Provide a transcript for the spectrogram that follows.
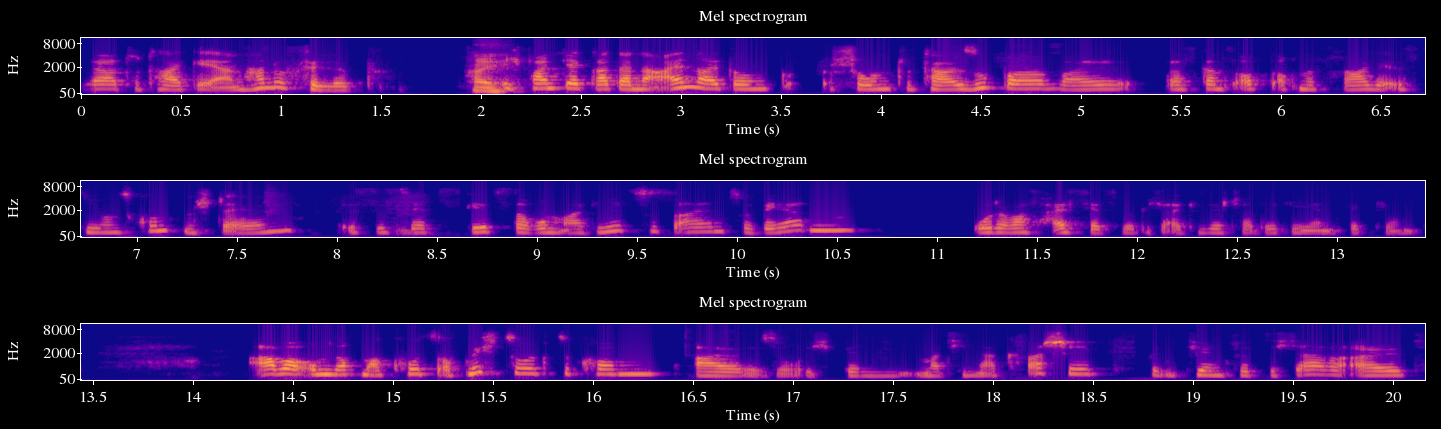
Ja, total gern. Hallo Philipp. Hi. Ich fand ja gerade deine Einleitung schon total super, weil das ganz oft auch eine Frage ist, die uns Kunden stellen. Ist es jetzt, geht es darum, agil zu sein, zu werden? Oder was heißt jetzt wirklich agile Strategieentwicklung? Aber um nochmal kurz auf mich zurückzukommen, also ich bin Martina Quaschig, bin 44 Jahre alt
